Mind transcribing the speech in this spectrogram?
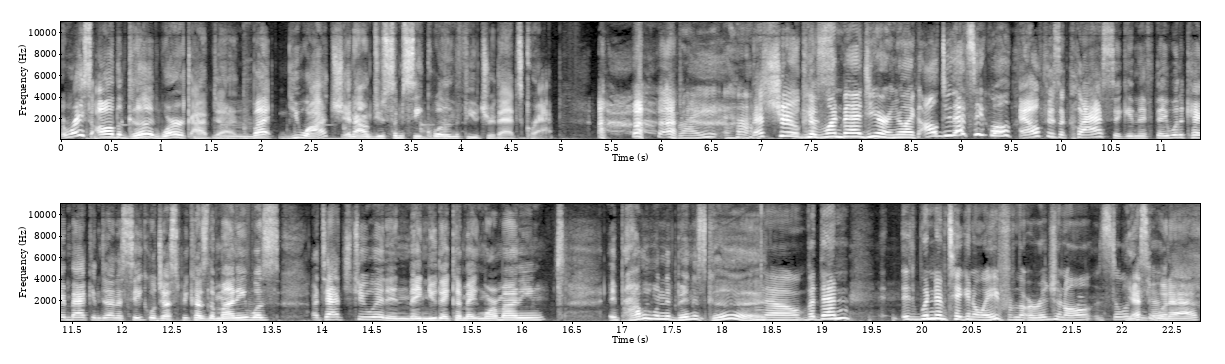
erase all the good work I've done. But you watch, and I'll do some sequel in the future. That's crap. right? That's true because one bad year and you're like, I'll do that sequel. Elf is a classic, and if they would have came back and done a sequel just because the money was attached to it and they knew they could make more money, it probably wouldn't have been as good. No, but then it wouldn't have taken away from the original. It still Yes, it would have.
